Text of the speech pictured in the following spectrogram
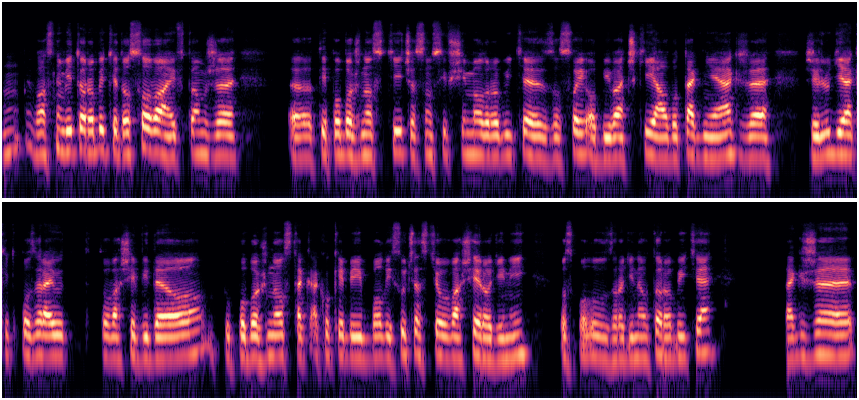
Hm, vlastne vy to robíte doslova aj v tom, že tie pobožnosti, čo som si všimol, robíte zo svojej obývačky alebo tak nejak, že, že ľudia, keď pozerajú to vaše video, tú pobožnosť, tak ako keby boli súčasťou vašej rodiny, to spolu s rodinou to robíte. Takže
